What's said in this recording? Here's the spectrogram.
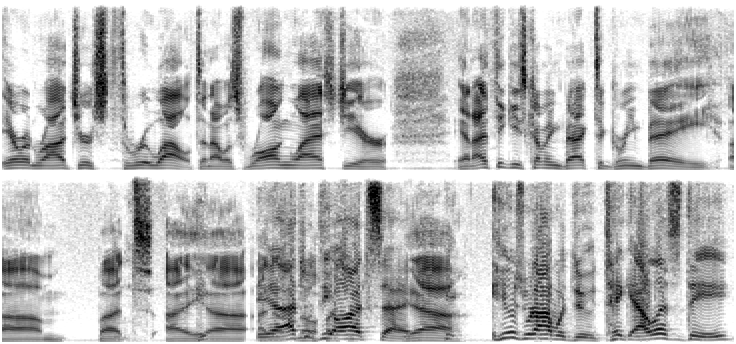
Aaron Rodgers throughout, and I was wrong last year, and I think he's coming back to Green Bay. Um, but I, uh, I yeah, don't that's know what the I should- odds say. Yeah. Here's what I would do: take LSD,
